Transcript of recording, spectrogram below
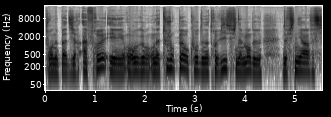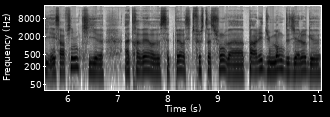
pour ne pas dire affreux, et on, a toujours peur au cours de notre vie finalement de, de finir ainsi. Et c'est un film qui, euh, à travers cette peur et cette frustration, va parler du manque de dialogue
